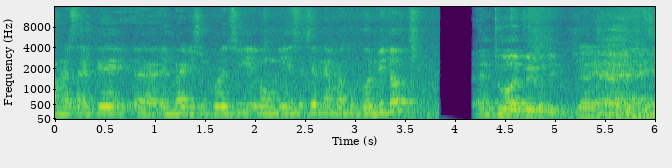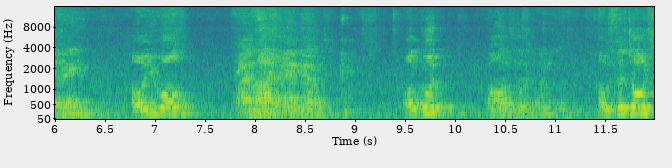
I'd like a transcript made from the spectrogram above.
আমরা স্যারকে ইনভাইটেশন করেছি এবং উনি এসেছেন আমরা খুব গর্বিত। And to everybody. How are you all? All good? How's the Josh?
